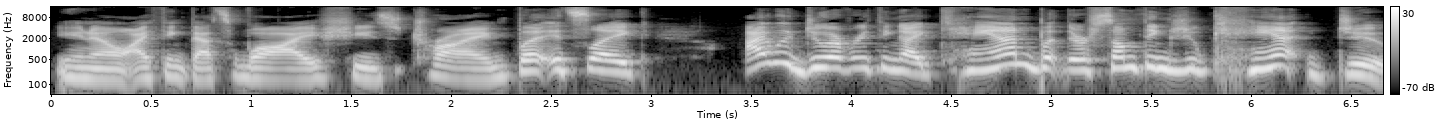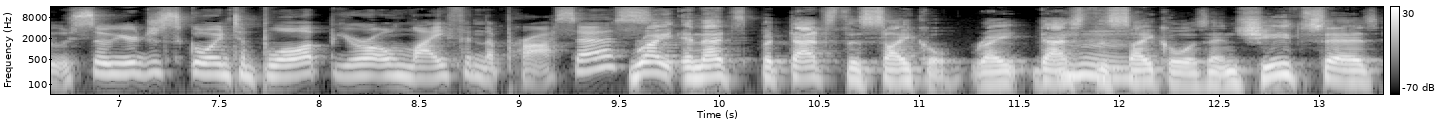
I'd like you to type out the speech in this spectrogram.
you know, I think that's why she's trying. But it's like, I would do everything I can, but there's some things you can't do. So you're just going to blow up your own life in the process. Right. And that's but that's the cycle, right? That's the Mhm. cycle is and she says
